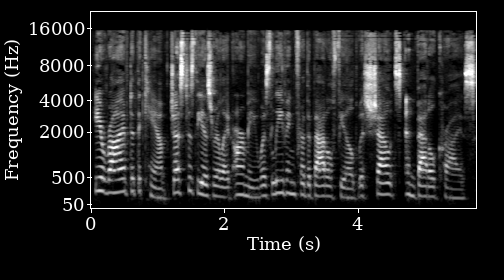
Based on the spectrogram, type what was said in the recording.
He arrived at the camp just as the Israelite army was leaving for the battlefield with shouts and battle cries.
